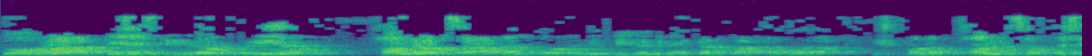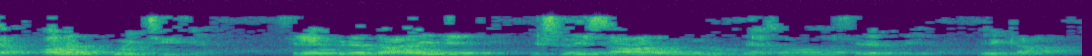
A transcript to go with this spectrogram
दोनों आते हैं श्रेय और प्रिय फल और साधन दोनों के विवेक नहीं कर पाता बोला। इस मतलब फल शब्द से अलग कोई चीज़ है। श्रेय प्रिय तो आए थे, इसलिए साधन के रूप में समझना श्रेय प्रिय ये कहा।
